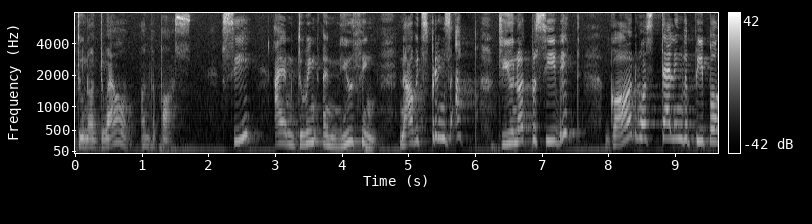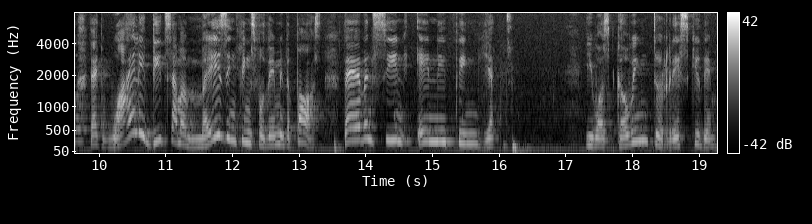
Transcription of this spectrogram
Do not dwell on the past. See, I am doing a new thing. Now it springs up. Do you not perceive it? God was telling the people that while He did some amazing things for them in the past, they haven't seen anything yet. He was going to rescue them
